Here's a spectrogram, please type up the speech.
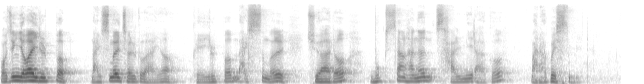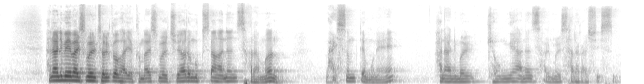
오직 여호와의 율법 말씀을 절거하여 그의 율법 말씀을 주하로 묵상하는 삶이라고 말하고 있습니다. 하나님의 말씀을 절거하여 그 말씀을 주하로 묵상하는 사람은 말씀 때문에 하나님을 경외하는 삶을 살아갈 수 있습니다.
